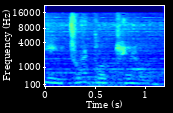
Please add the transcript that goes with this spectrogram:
Team triple kill.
